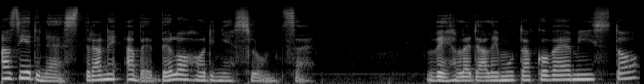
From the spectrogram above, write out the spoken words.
a z jedné strany, aby bylo hodně slunce. Vyhledali mu takové místo,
